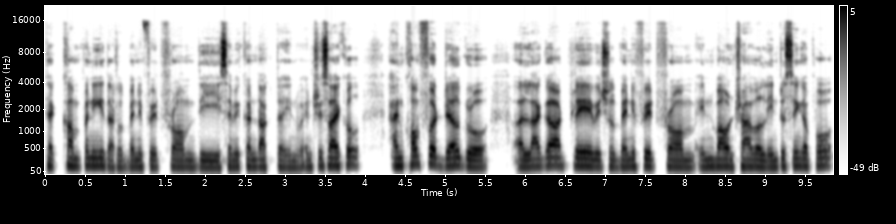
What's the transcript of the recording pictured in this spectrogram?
tech company that will benefit from the semiconductor inventory cycle, and ComfortDelGro, a laggard play which will benefit from inbound travel into Singapore,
